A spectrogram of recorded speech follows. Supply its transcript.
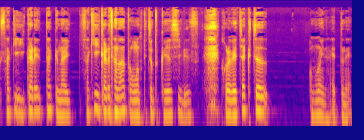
行かれたくない先行かれたなと思ってちょっと悔しいです。これめちゃくちゃおもろいな。えっとね、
